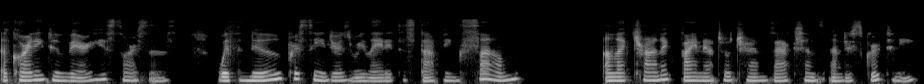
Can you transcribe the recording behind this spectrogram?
according to various sources with new procedures related to stopping some electronic financial transactions under scrutiny,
